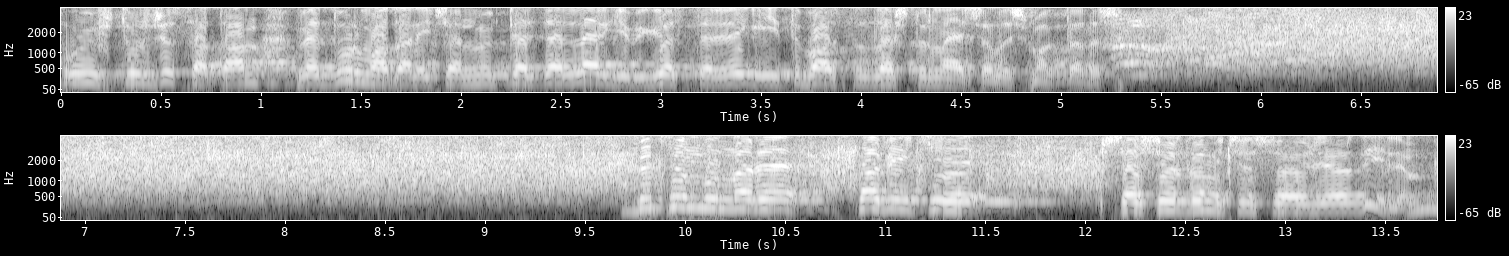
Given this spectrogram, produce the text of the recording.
uyuşturucu satan ve durmadan içen müptezeller gibi göstererek itibarsızlaştırmaya çalışmaktadır. Bütün bunları tabii ki şaşırdığım için söylüyor değilim.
